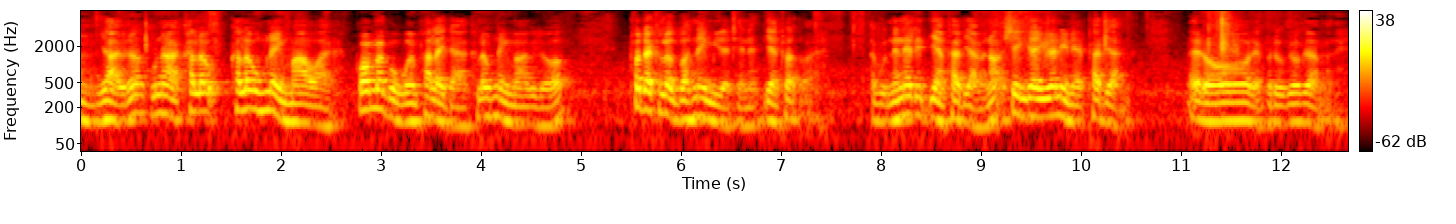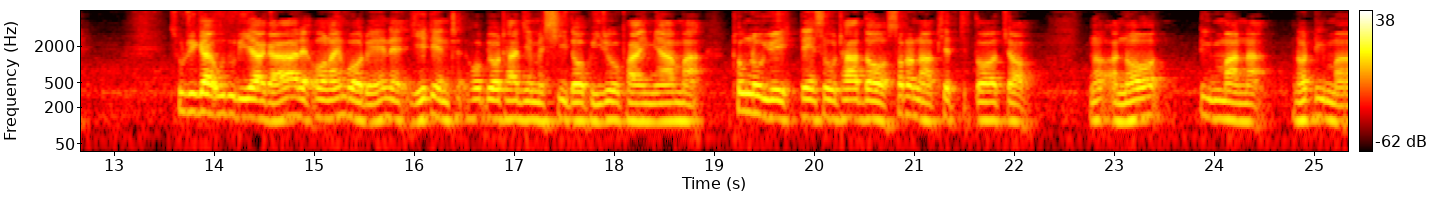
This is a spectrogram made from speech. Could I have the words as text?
ืมရပြီနော်ခုနကခလုတ်ခလုတ်နှိမ်မာသွားတယ်ကောမက်ကိုဝင်ဖတ်လိုက်တာခလုတ်နှိမ်မာပြီးတော့ထွက်တဲ့ခလုတ်သွားနှိမ်မိတယ်ထင်တယ်ပြန်ထွက်သွားတယ်အခုနည်းနည်းလေးပြန်ဖတ်ပြမယ်နော်အချိန်ပြန်ယူတဲ့အနေနဲ့ဖတ်ပြမယ်အဲ့တော့တဲ့ဘယ်လိုပြောပြမလဲသုတိကဥဒုရိယကတဲ့ online ပေါ်တွင်တဲ့ရေးတင်ဟောပြောထားခြင်းမရှိသောဗီဒီယိုဖိုင်များမှထုတ်နှုတ်၍တင်ဆိုထားသောစောရဏဖြစ်သောကြောင့်နော်အနောတိမာနနောတိမာ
